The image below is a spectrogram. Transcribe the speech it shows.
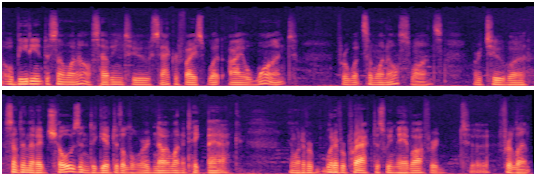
obedient to someone else, having to sacrifice what I want for what someone else wants, or to uh, something that I've chosen to give to the Lord. Now I want to take back, and whatever whatever practice we may have offered to, for Lent.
